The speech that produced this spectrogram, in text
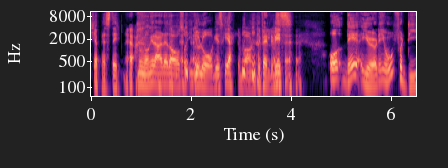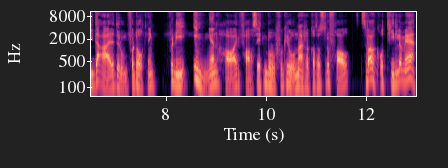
kjepphester. Ja. Noen ganger er det da også ideologiske hjertebarn, tilfeldigvis. Og det gjør de jo fordi det er et rom for tolkning. Fordi ingen har fasiten på hvorfor kronen er så katastrofalt svak, og til og med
